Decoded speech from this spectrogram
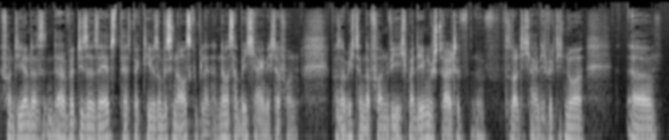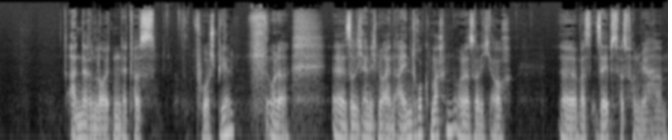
von dir? Und das, da wird diese Selbstperspektive so ein bisschen ausgeblendet. Ne? Was habe ich eigentlich davon? Was habe ich denn davon, wie ich mein Leben gestalte? Sollte ich eigentlich wirklich nur äh, anderen Leuten etwas vorspielen? Oder äh, soll ich eigentlich nur einen Eindruck machen oder soll ich auch äh, was selbst was von mir haben?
